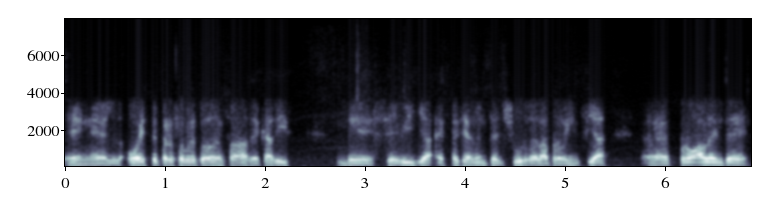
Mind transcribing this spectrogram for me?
en el oeste, pero sobre todo en zonas de Cádiz, de Sevilla, especialmente el sur de la provincia, eh, probablemente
